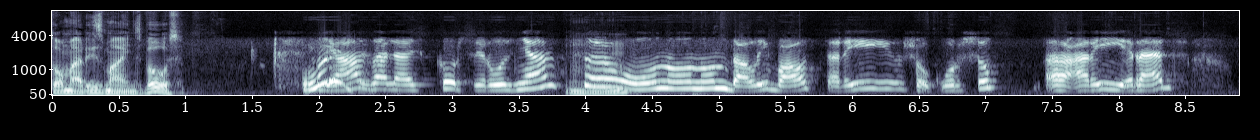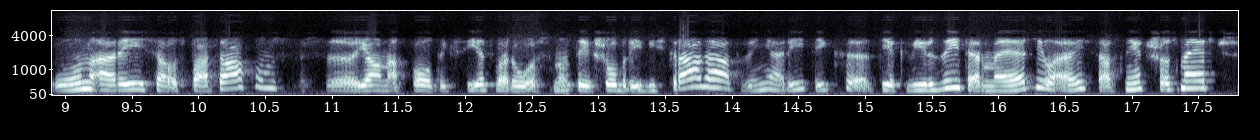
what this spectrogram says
tomēr izmaiņas būs. Nu, Jā, zaļais kurs ir uzņemts, mm -hmm. un, un, un dalība valsts arī šo kursu arī redz. Un arī savus pasākumus, kas jaunās politikas ietvaros nu, tiek šobrīd izstrādāti, viņi arī tik, tiek virzīti ar mērķi, lai sasniegtu šos mērķus.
